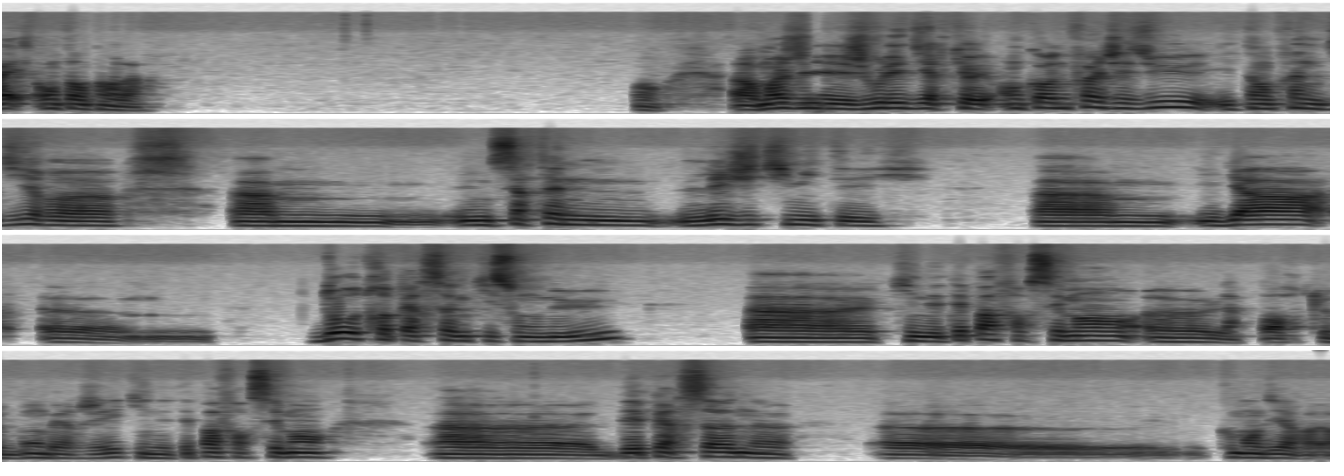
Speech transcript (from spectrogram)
Ouais, on t'entend là. Bon. Alors, moi, je, voulais dire que, encore une fois, Jésus est en train de dire euh, euh, une certaine légitimité. il y a d'autres personnes qui sont venues, euh, qui n'étaient pas forcément euh, la porte, le bon berger, qui n'étaient pas forcément euh, des personnes, comment dire,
